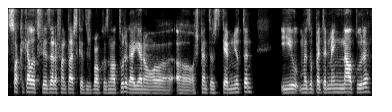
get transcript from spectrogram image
só que aquela defesa era fantástica dos Broncos na altura, ganharam ao, aos Panthers de Cam Newton, e, mas o Peyton Manning na altura,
